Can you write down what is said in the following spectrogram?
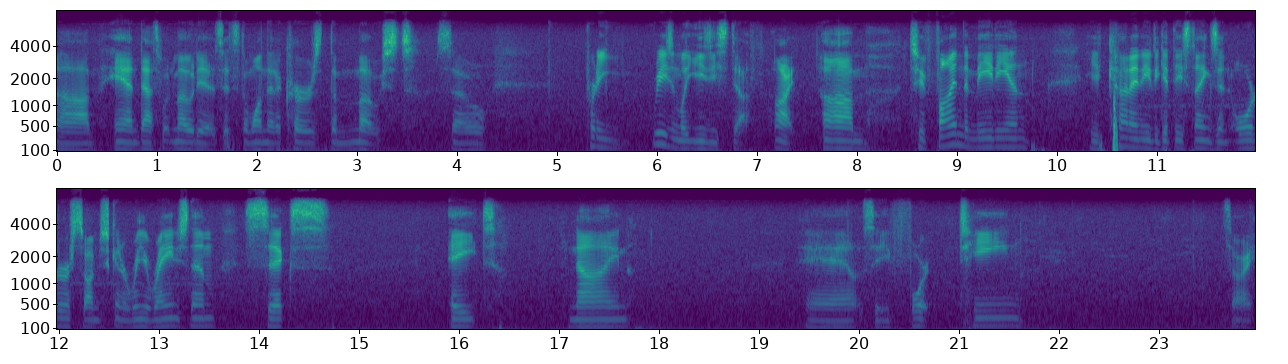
uh, and that's what mode is. It's the one that occurs the most. So pretty reasonably easy stuff. All right, um, to find the median, you kind of need to get these things in order, so I'm just going to rearrange them. 6, 8, 9, and let's see, 14, sorry,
